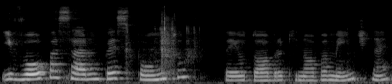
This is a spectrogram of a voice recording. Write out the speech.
E vou passar um pesponto, daí eu dobro aqui novamente, né?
